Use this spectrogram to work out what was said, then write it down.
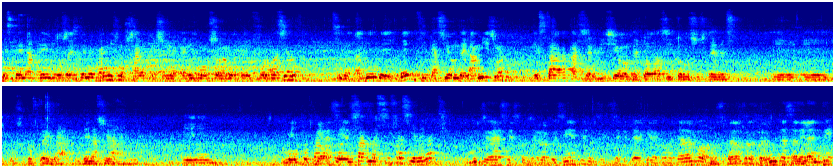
que estén atentos a este mecanismo, saben que es un mecanismo no solamente de información, sino también de verificación de la misma que está al servicio de todas y todos ustedes y por supuesto de la, de la ciudadanía. Eh, me importaba actualizar las cifras y adelante. Muchas gracias, consejero presidente. No sé si el secretario quiere comentar algo o nos esperamos a las preguntas. Adelante.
